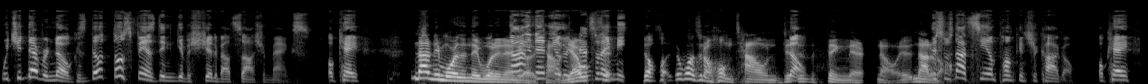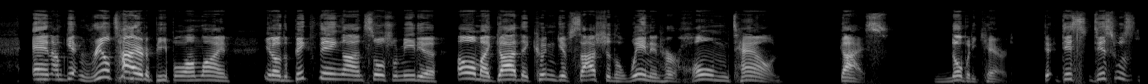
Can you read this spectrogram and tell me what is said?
which you'd never know because th- those fans didn't give a shit about Sasha Banks. Okay, not any more than they would in any Not other in any town. other- yeah, that's what I mean. the- there wasn't a hometown No. thing there. No, not this was all. not CM Punk in Chicago. Okay, and I'm getting real tired of people online. You know, the big thing on social media. Oh my God, they couldn't give Sasha the win in her hometown. Guys, nobody cared. Th- This this was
